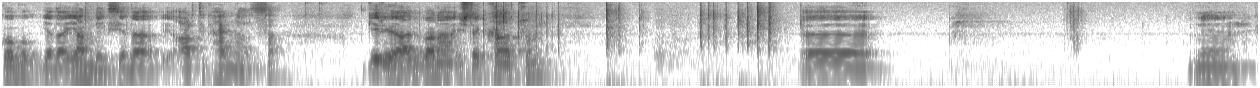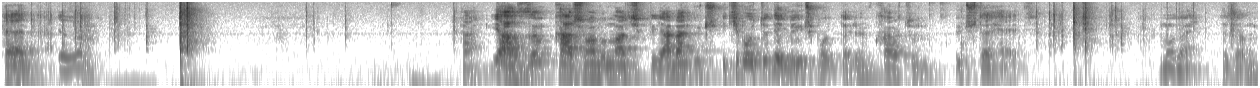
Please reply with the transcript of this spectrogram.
Google ya da Yandex ya da artık her ne alsa. Giriyor abi bana işte cartoon eee ne head yazalım. Ha, yazdım. Karşıma bunlar çıktı. Ya ben 3 2 boyutlu değil de 3 boyutlu arıyorum. Cartoon 3 de head. Model yazalım.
